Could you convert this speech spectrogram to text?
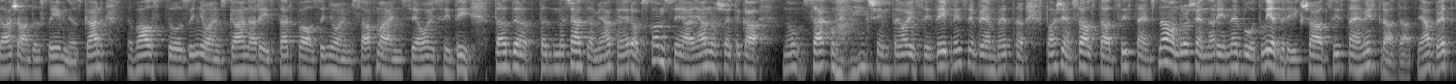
dažādos līmeņos, gan valstu ziņojums, gan arī starpvalstu ziņojums apmaiņas jau OECD. Tad, tad mēs redzam, jā, ka Eiropas komisijā jā, nu šeit kā, nu, seko līdz šim OECD principiem, bet pašiem savas tādas sistēmas nav un droši vien arī nebūtu liederīgi šādu sistēmu izstrādāt. Jā, bet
